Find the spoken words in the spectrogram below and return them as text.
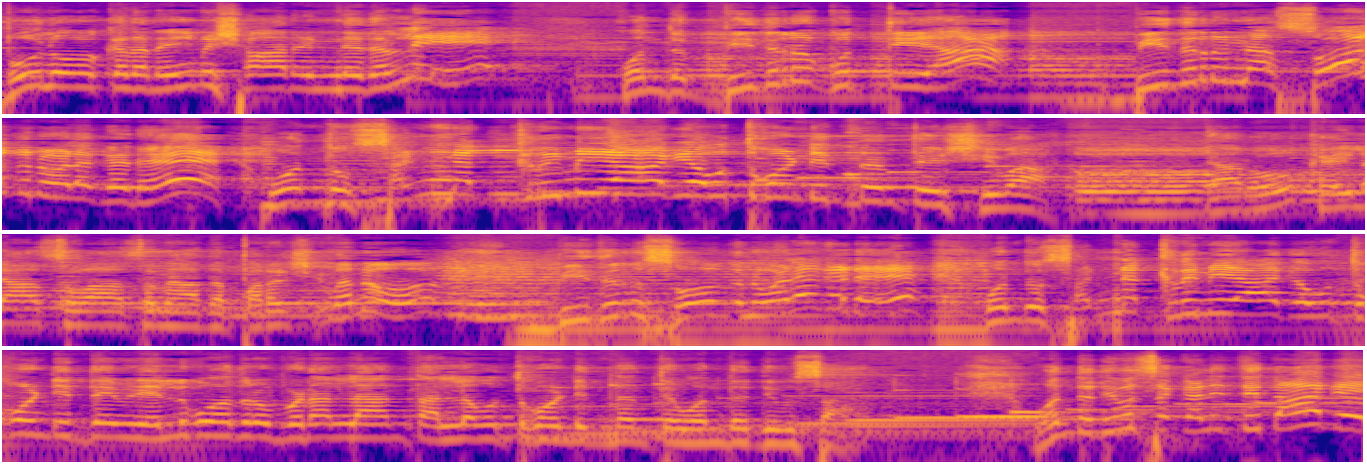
ಭೂಲೋಕದ ನೈಮಿಷಾರಣ್ಯದಲ್ಲಿ ಒಂದು ಬಿದಿರು ಗುತ್ತಿಯ ಬಿದಿರಿನ ಸೋಗನೊಳಗಡೆ ಒಂದು ಸಣ್ಣ ಕ್ರಿಮಿಯಾಗಿ ಉತ್ಕೊಂಡಿದ್ದಂತೆ ಶಿವ. ಯಾರೋ ಕೈಲಾಸವಾಸನಾದ ಪರಶಿವನು ಬಿದಿರು ಸೋಗನೊಳಗಡೆ ಒಂದು ಸಣ್ಣ ಕ್ರಿಮಿಯಾಗಿ ಔತ್ಕೊಂಡಿದ್ದೇವೆ ಎಲ್ಲಿಗೋದ್ರೂ ಬಿಡಲ್ಲ ಅಂತ ಅಲ್ಲ ಉತ್ಕೊಂಡಿದ್ದಂತೆ ಒಂದು ದಿವಸ. ಒಂದು ದಿವಸ ಕಳಿತಿದ್ದಾಗೆ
